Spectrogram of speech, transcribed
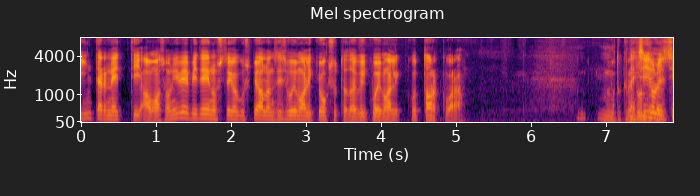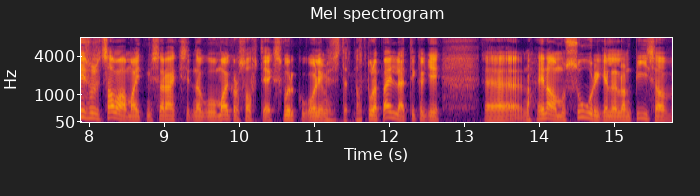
interneti Amazoni veebiteenustega, kus peal on siis võimalik jooksutada kõikvõimalikku tarkvara ehk sisuliselt, sisuliselt sama, Mait, mis sa rääkisid nagu Microsofti, eks, võrku kolimisest, et noh, tuleb välja, et ikkagi noh, enamus suuri, kellel on piisav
